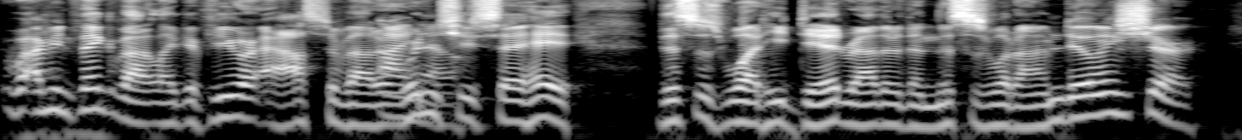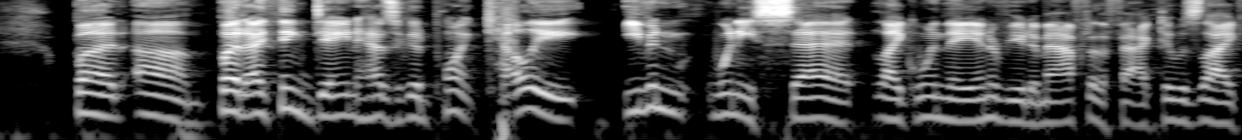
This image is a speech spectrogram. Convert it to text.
But I mean, think about it. Like, if you were asked about it, I wouldn't know. you say, "Hey, this is what he did," rather than "This is what I'm doing"? Sure. But um, but I think Dane has a good point. Kelly, even when he said like when they interviewed him after the fact, it was like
